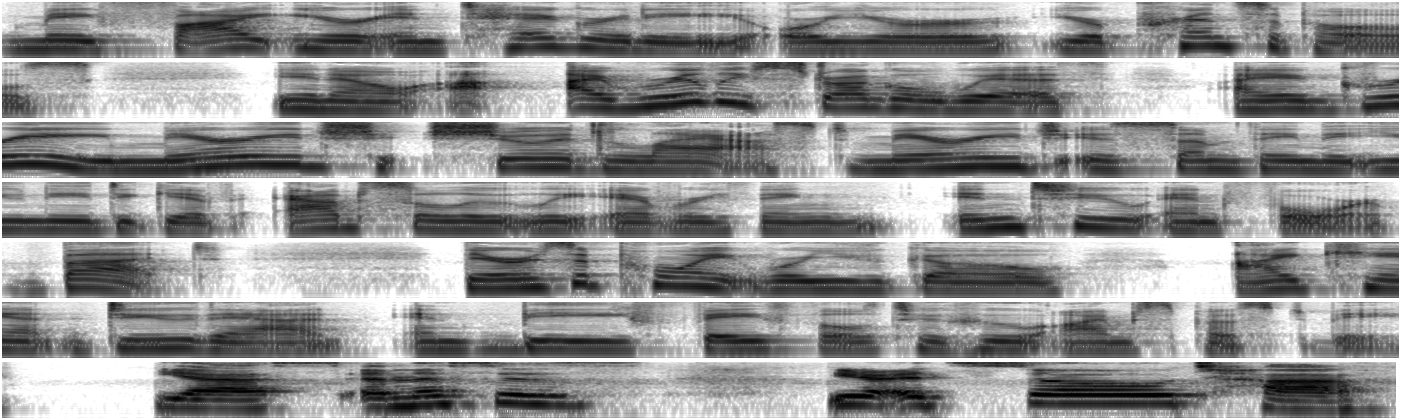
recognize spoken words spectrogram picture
may fight your integrity or your, your principles. You know, I, I really struggle with I agree, marriage should last. Marriage is something that you need to give absolutely everything into and for. But there is a point where you go, I can't do that and be faithful to who I'm supposed to be. Yes. And this is, you know, it's so tough.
